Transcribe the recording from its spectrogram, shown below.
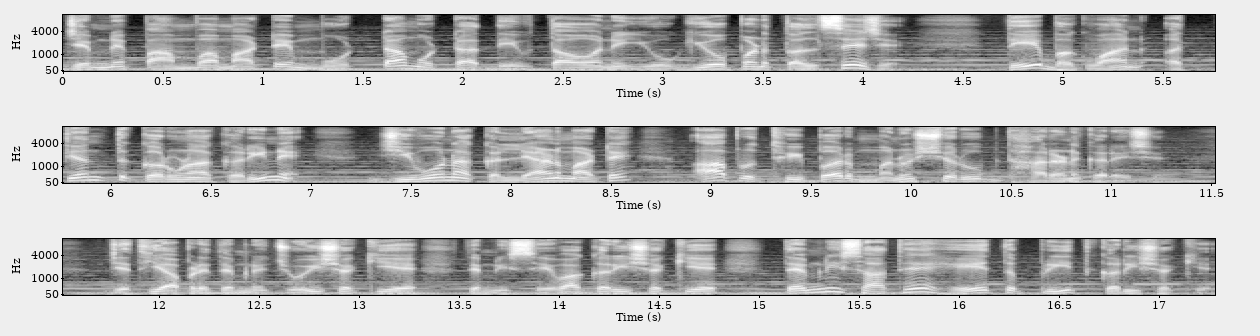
જેમને પામવા માટે મોટા મોટા દેવતાઓ અને યોગીઓ પણ તલસે છે, તે ભગવાન અત્યંત કરુણા કરીને જીવોના કલ્યાણ માટે આ પૃથ્વી પર મનુષ્યરૂપ ધારણ કરે છે. જેથી આપણે તેમને જોઈ શકીએ, તેમની સેવા કરી શકીએ, તેમની સાથે હેત પ્રીત કરી શકીએ.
